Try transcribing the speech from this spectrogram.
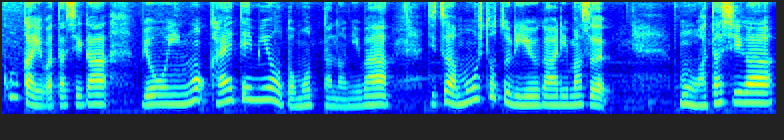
今回私が病院を変えてみようと思ったのには実はもう一つ理由があります。もう私が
